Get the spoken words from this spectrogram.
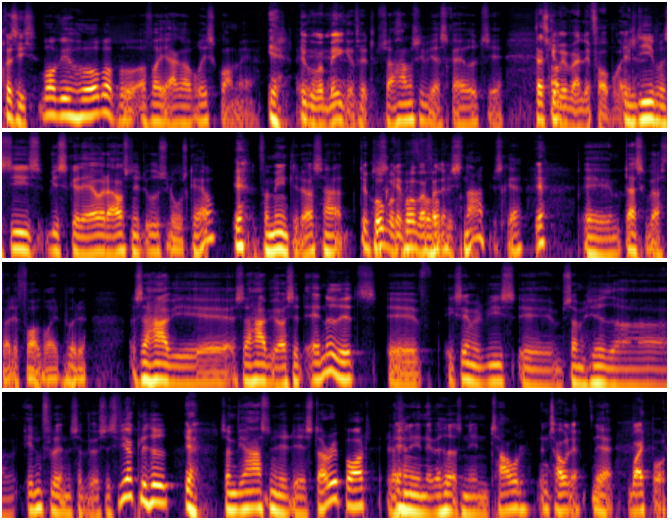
Præcis. hvor vi håber på at få Jacob Risgaard med. Ja, det kunne være mega fedt. Så ham skal vi have skrevet til. Der skal Og- vi være lidt forberedt. Lige præcis, vi skal lave et afsnit ud i Zoologisk Have. Ja. Formentlig også har. Det håber skal vi på i hvert fald, snart, vi skal. Ja. Øh, der skal vi også være lidt forberedt på det. Og så har vi, øh, så har vi også et andet et, øh, eksempelvis, øh, som hedder Influencer versus Virkelighed, Ja. som vi har sådan et øh, storyboard, eller Ja. sådan en, hvad hedder sådan en tavle, En tavle, ja, whiteboard.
